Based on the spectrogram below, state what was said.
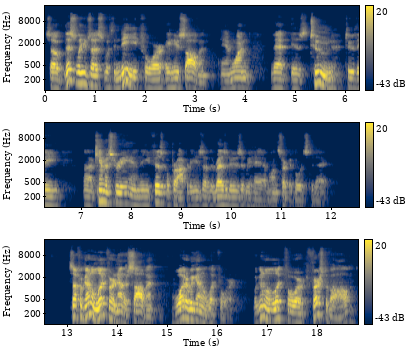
So this leaves us with the need for a new solvent and one that is tuned to the uh, chemistry and the physical properties of the residues that we have on circuit boards today. So if we're going to look for another solvent, what are we going to look for? We're going to look for, first of all,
